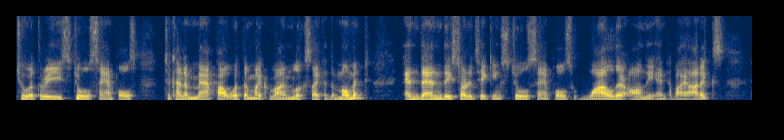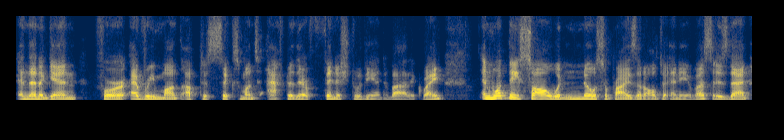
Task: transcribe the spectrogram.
two or three stool samples to kind of map out what their microbiome looks like at the moment and then they started taking stool samples while they're on the antibiotics and then again for every month up to six months after they're finished with the antibiotic, right? And what they saw, with no surprise at all to any of us, is that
